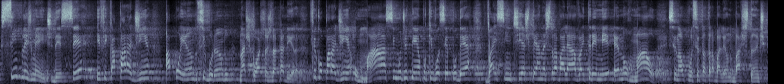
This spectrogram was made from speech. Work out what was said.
simplesmente descer e ficar paradinha, apoiando, segurando nas costas da cadeira. Ficou paradinha o máximo de tempo que você puder, vai sentir as pernas trabalhar, vai tremer, é normal, sinal que você está trabalhando bastante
